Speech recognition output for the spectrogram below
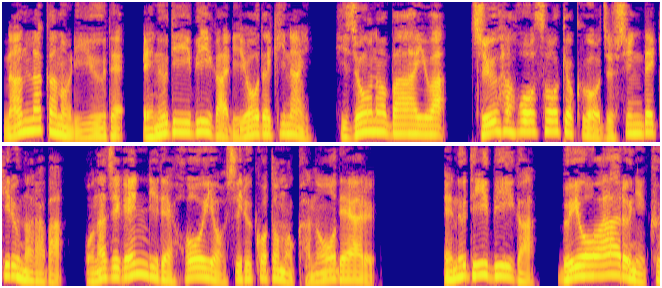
何らかの理由で NDB が利用できない、非常の場合は、中波放送局を受信できるならば、同じ原理で方位を知ることも可能である。NDB が VOR に比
